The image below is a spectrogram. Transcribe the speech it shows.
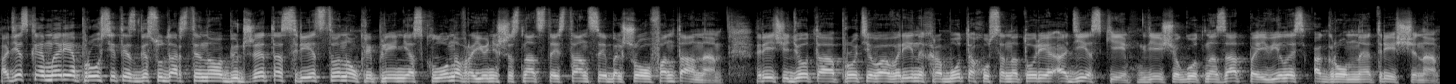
Одесская мэрия просит из государственного бюджета средства на укрепление склона в районе 16-й станции Большого Фонтана. Речь идет о противоаварийных работах у санатория «Одесский», где еще год назад появилась огромная трещина.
